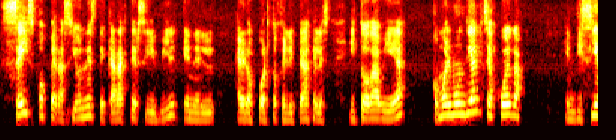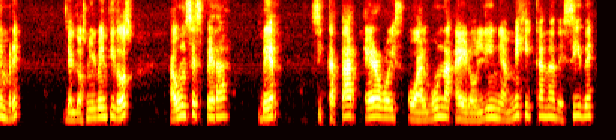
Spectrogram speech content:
seis operaciones de carácter civil en el aeropuerto Felipe Ángeles y todavía como el Mundial se juega en diciembre del 2022, aún se espera ver si Qatar Airways o alguna aerolínea mexicana decide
